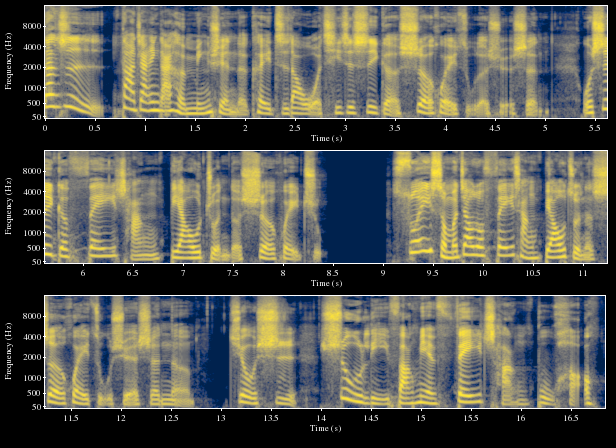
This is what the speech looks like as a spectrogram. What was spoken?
但是大家应该很明显的可以知道，我其实是一个社会组的学生，我是一个非常标准的社会组。所以，什么叫做非常标准的社会组学生呢？就是数理方面非常不好，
